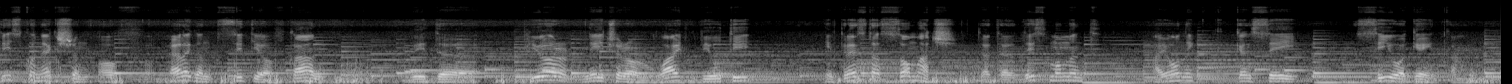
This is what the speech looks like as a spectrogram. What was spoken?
this connection of elegant city of Cannes with the pure natural white beauty impressed us so much that at this moment I only can say See you again, Khan.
